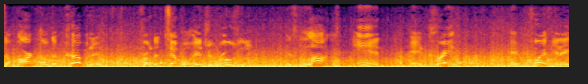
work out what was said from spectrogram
the Ark of the Covenant from the temple in Jerusalem, is locked in a crate and put in a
